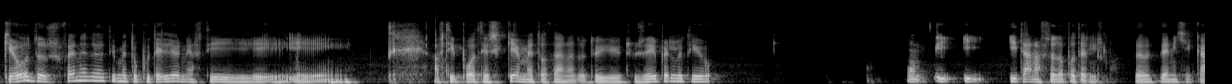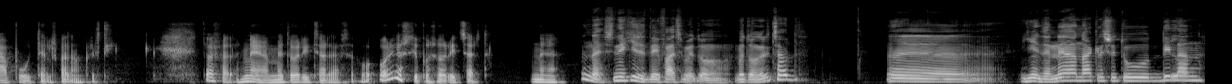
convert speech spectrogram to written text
και όντως φαίνεται ότι με το που τελειώνει αυτή η, αυτή η υπόθεση και με το θάνατο του, του Ζέιπελ ότι ήταν αυτό το αποτέλεσμα δεν, είχε κάπου τέλος πάντων κρυφτεί Τέλος πάντων, ναι, με τον Ρίτσαρντ αυτό. Ωραίος τύπος ο Ρίτσαρντ. Ναι. ναι, συνεχίζεται η φάση με, το, με τον Ρίτσαρντ. Ε, γίνεται νέα ανάκριση του Ντίλαν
